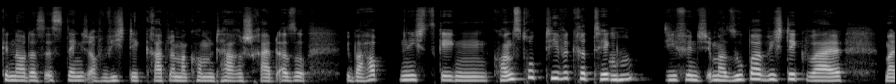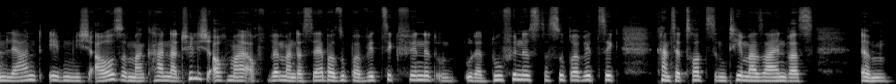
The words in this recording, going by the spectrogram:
Genau, das ist, denke ich, auch wichtig, gerade wenn man Kommentare schreibt. Also überhaupt nichts gegen konstruktive Kritik. Mhm. Die finde ich immer super wichtig, weil man lernt eben nicht aus und man kann natürlich auch mal, auch wenn man das selber super witzig findet und oder du findest das super witzig, kann es ja trotzdem ein Thema sein, was ähm,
